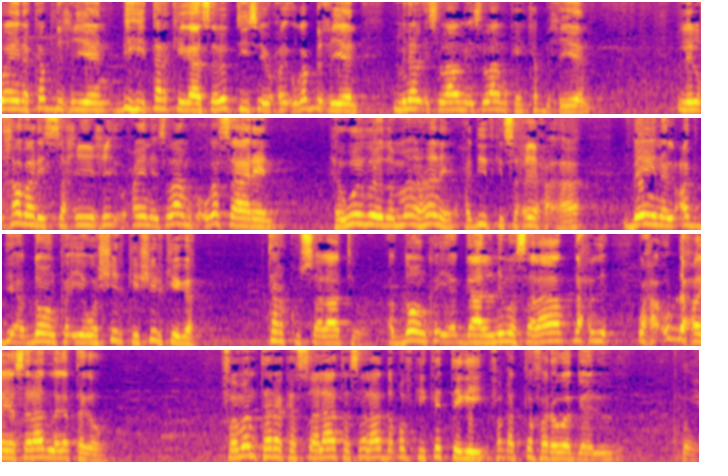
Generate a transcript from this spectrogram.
wayna ka bixiyeen bihi tarkigaas sababtiisa waxay uga bixiyeen min alislaami islaamkay ka bixiyeen. Lilkhabari asaxiixi waxayna islaamka uga saareen hawadooda ma ahane xadiidkii saxiixa ahaa beyna alcabdi addoonka iyo wa shirki shirkiga tarku salaati addoonka iyo gaalnimo salaad waxaa u dhexeeya salaad laga tago faman taraka asalaata salaada qofkii ka tegey faqad kafara waa gaaloobay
